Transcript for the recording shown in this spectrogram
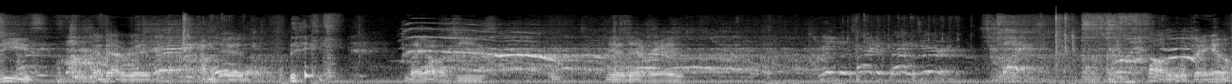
jeez. Got that red. I'm dead. like, oh jeez. Yeah, that red. Will the tide of battle turn? Fight! Oh, what the hell?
